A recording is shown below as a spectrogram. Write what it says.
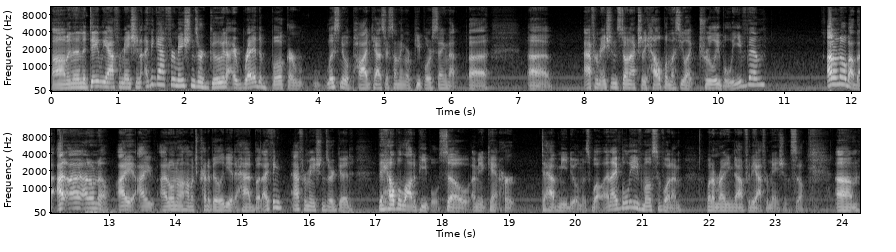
Um, and then the daily affirmation. I think affirmations are good. I read a book or listened to a podcast or something where people are saying that uh, uh, affirmations don't actually help unless you like truly believe them. I don't know about that. I, I, I don't know. I, I, I don't know how much credibility it had, but I think affirmations are good. They help a lot of people. So I mean, it can't hurt to have me do them as well. And I believe most of what I'm what I'm writing down for the affirmations. So um,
